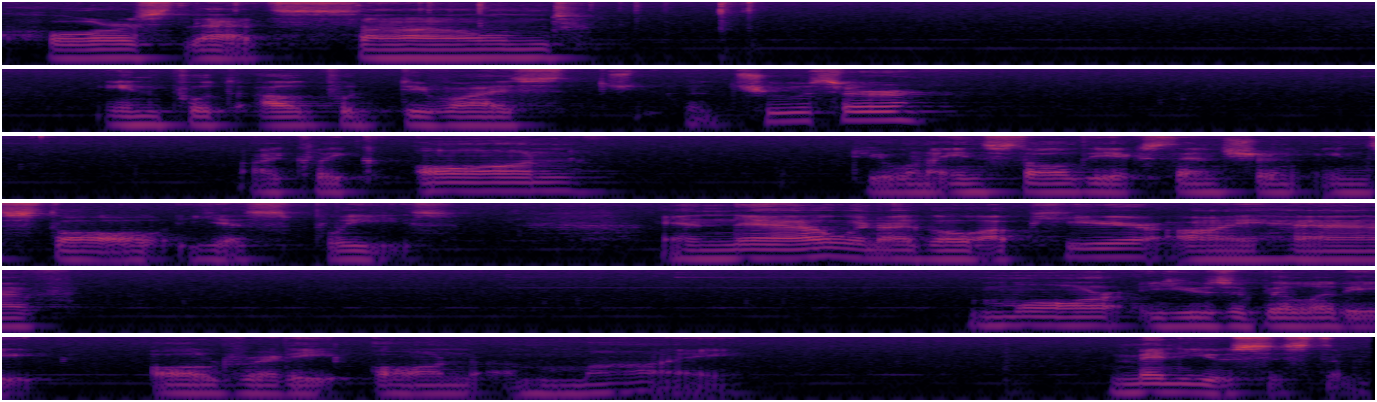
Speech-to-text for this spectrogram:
course that sound input output device ch chooser I click on. Do you want to install the extension? Install yes please. And now when I go up here I have more usability already on my menu system.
